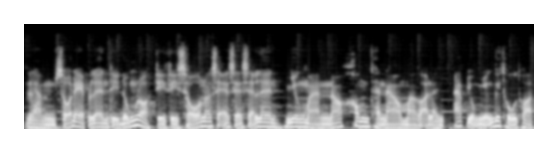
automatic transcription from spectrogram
làm số đẹp lên thì đúng rồi, thì thì số nó sẽ sẽ sẽ lên. Nhưng mà nó không thể nào mà, gọi là, áp dụng những cái thủ thuật,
